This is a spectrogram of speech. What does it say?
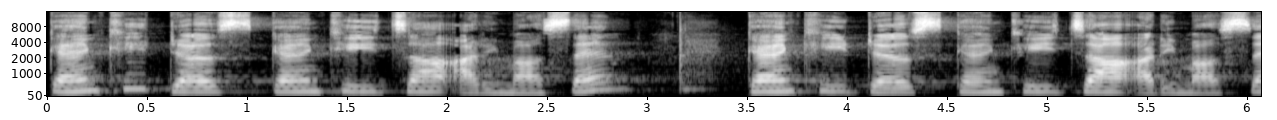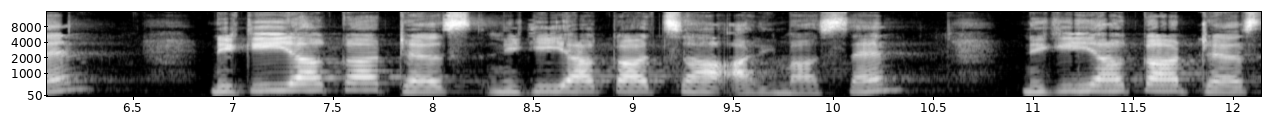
元気です。元気じゃありません。元気です。元気じゃありません。にぎやかです。にぎやかじゃありません。にぎやかです。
